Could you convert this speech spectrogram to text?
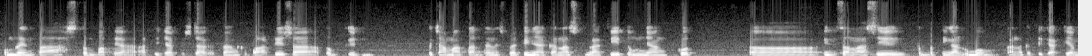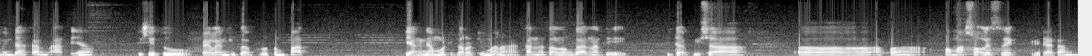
pemerintah setempat ya artinya bisa dengan kepala desa atau mungkin kecamatan dan lain sebagainya karena sekali lagi itu menyangkut uh, instalasi kepentingan umum. Karena ketika dia pindah kan artinya di situ PLN juga perlu tempat tiangnya mau ditaruh di mana karena kalau enggak nanti tidak bisa uh, apa memasok listrik ya kan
